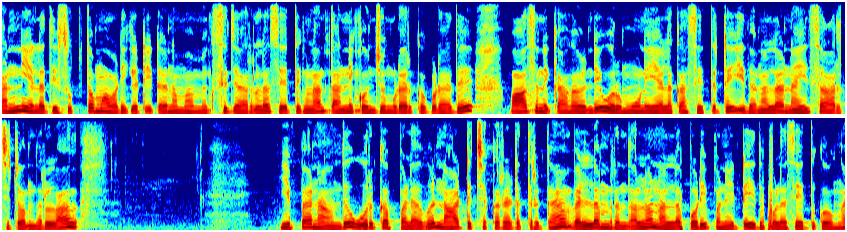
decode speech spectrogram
தண்ணி எல்லாத்தையும் சுத்தமாக வடிகட்டிட்டு நம்ம மிக்ஸி ஜாரில் சேர்த்துக்கலாம். தண்ணி கொஞ்சம் கூட இருக்கக்கூடாது. வாசனைக்காக வேண்டி ஒரு மூணு ஏலக்காய் சேர்த்துட்டு இதை நல்லா நைஸாக அரைச்சிட்டு வந்துடலாம். இப்போ நான் வந்து ஒரு கப் அளவு நாட்டு சக்கரை எடுத்திருக்கேன். வெள்ளம் இருந்தாலும் நல்லா பொடி பண்ணிவிட்டு இது போல் சேர்த்துக்கோங்க.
